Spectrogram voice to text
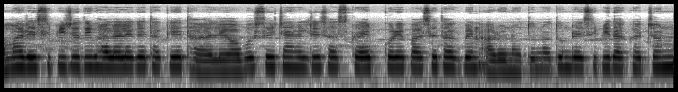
আমার রেসিপি যদি ভালো লেগে থাকে, তাহলে অবশ্যই চ্যানেলটি সাবস্ক্রাইব করে পাশে থাকবেন আরও নতুন নতুন রেসিপি দেখার জন্য।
